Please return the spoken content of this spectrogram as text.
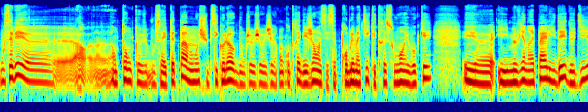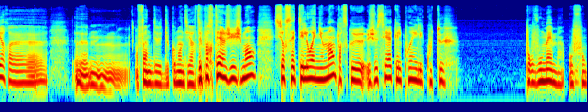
vous savez, euh, alors, en tant que vous le savez peut-être pas, mais moi je suis psychologue, donc j'ai rencontré des gens et c'est cette problématique qui est très souvent évoquée. Et il me viendrait pas l'idée de dire euh, enfin de, de, comment dire, de porter un jugement sur cet éloignement parce que je sais à quel point il est coûteux pour vous-même au fond.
